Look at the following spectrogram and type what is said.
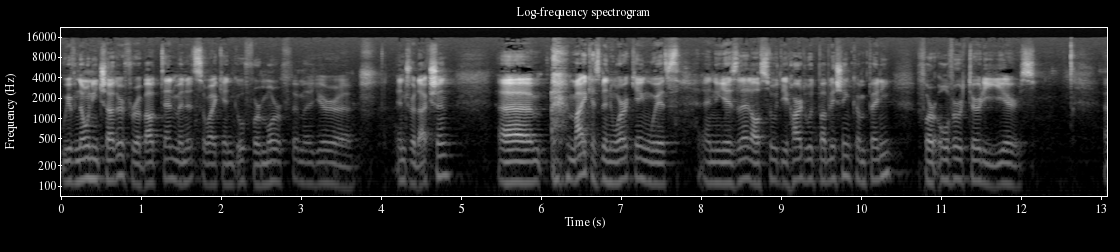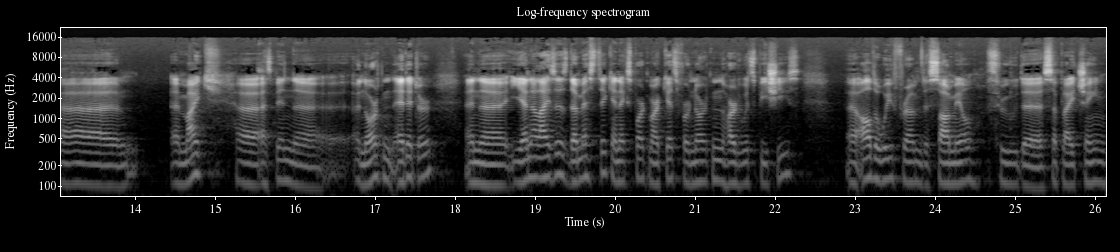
we've known each other for about 10 minutes, so I can go for a more familiar uh, introduction. Um, Mike has been working with, and he has led also the Hardwood Publishing Company for over 30 years. Uh, Mike uh, has been uh, a Norton editor and uh, he analyzes domestic and export markets for northern hardwood species, uh, all the way from the sawmill through the supply chain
